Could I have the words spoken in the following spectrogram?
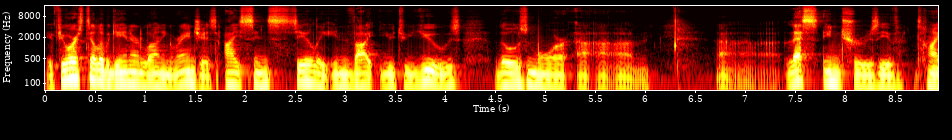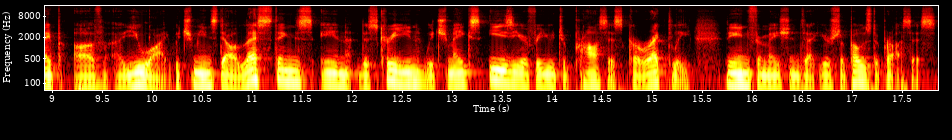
If you are still a beginner learning ranges, I sincerely invite you to use those more uh, uh um, uh, less intrusive type of uh, UI, which means there are less things in the screen, which makes easier for you to process correctly the information that you're supposed to process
